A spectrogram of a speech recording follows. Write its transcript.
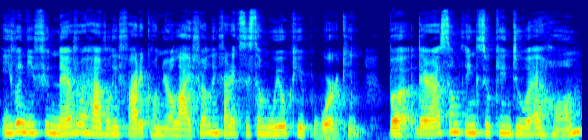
even if you never have lymphatic on your life, your lymphatic system will keep working. But there are some things you can do at home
